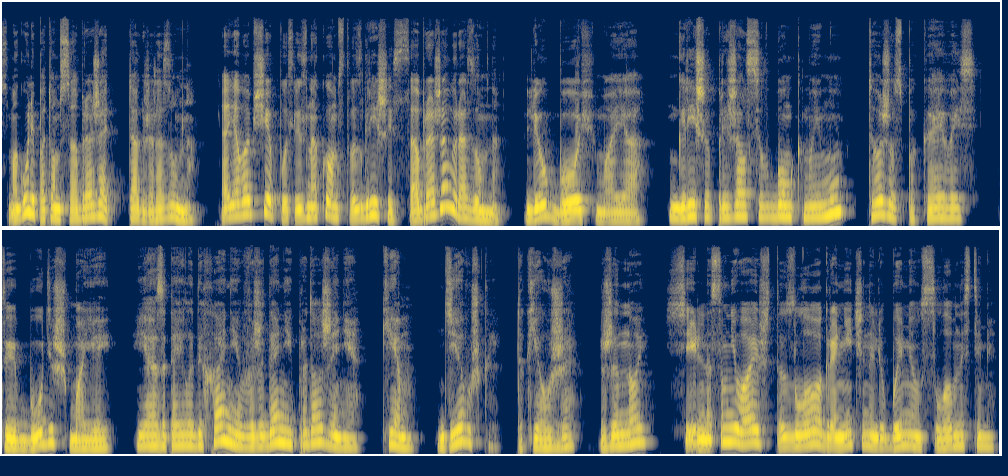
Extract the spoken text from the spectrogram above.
Смогу ли потом соображать так же разумно? А я вообще после знакомства с Гришей соображала разумно. Любовь моя. Гриша прижался лбом к моему, тоже успокаиваясь. Ты будешь моей. Я затаила дыхание в ожидании продолжения. Кем? Девушкой? Так я уже женой. Сильно сомневаюсь, что зло ограничено любыми условностями.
